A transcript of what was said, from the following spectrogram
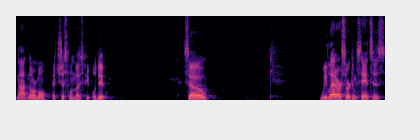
Not normal, it's just what most people do. So we let our circumstances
